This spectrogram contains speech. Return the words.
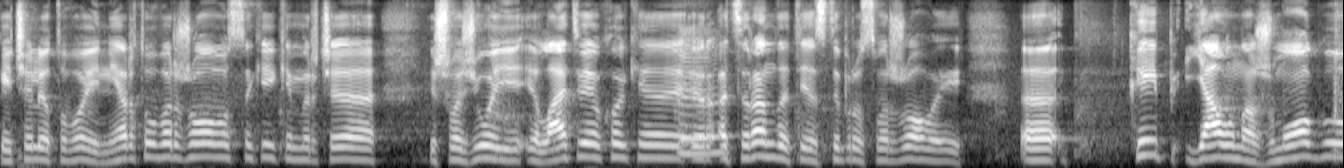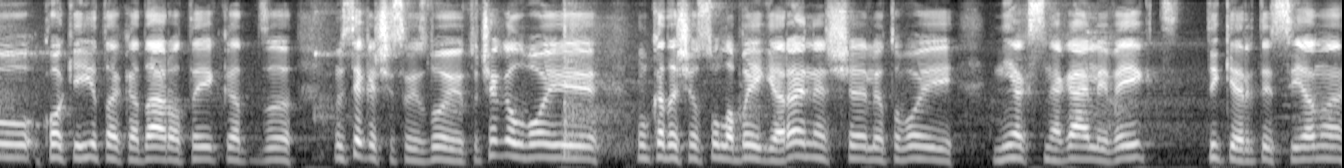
kai čia Lietuvoje nėra tų varžovų, sakykime, ir čia išvažiuoji į Latviją kokią mm. ir mhm. atsiranda tie stiprus varžovai. E, kaip jauną žmogų, kokią įtaką daro tai, kad, nu vis tiek aš įsivaizduoju, tu čia galvoji, nu, kad aš esu labai gera, nes čia Lietuvoje nieks negali veikti, tik kerti sieną,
